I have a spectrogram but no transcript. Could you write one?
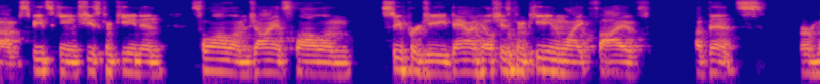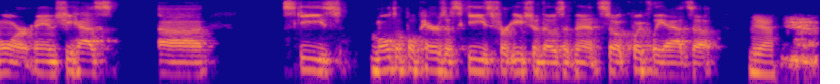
um, speed skiing. She's competing in slalom, giant slalom, super G, downhill. She's competing in like five events or more, and she has uh, skis, multiple pairs of skis for each of those events. So it quickly adds up. Yeah, Yeah.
